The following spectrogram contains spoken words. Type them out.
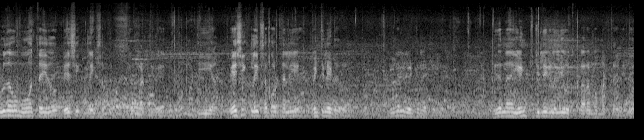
ಉಳಿದವು ಮೂವತ್ತೈದು ಬೇಸಿಕ್ ಲೈಫ್ ಸಪೋರ್ಟ್ ಮಾಡ್ತೀವಿ. ಈ ಬೇಸಿಕ್ ಲೈಫ್ ಸಪೋರ್ಟ್ನಲ್ಲಿ ವೆಂಟಿಲೇಟರ್ ಇದರಲ್ಲಿ ವೆಂಟಿಲೇಟರ್ ಇದೆ ಇದನ್ನು ಎಂಟು ಜಿಲ್ಲೆಗಳಲ್ಲಿ ಪ್ರಾರಂಭ ಮಾಡ್ತಾ ಇದ್ದೀವಿ.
